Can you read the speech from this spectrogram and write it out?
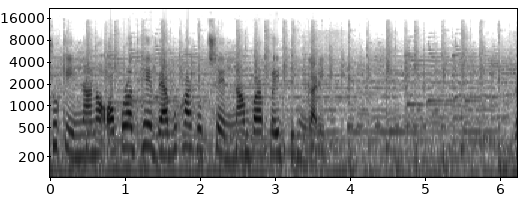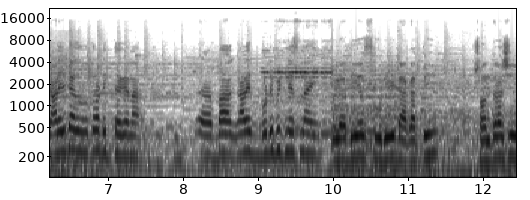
ঝুঁকি নানা অপরাধে ব্যবহার হচ্ছে নাম্বার প্লেট প্লেটবিহীন গাড়ি। গাড়ির কাজ কাগজপত্র ঠিক থাকে না বা গাড়ির বডি ফিটনেস নাই। দিয়ে চুরি ডাকাতি সন্ত্রাসী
